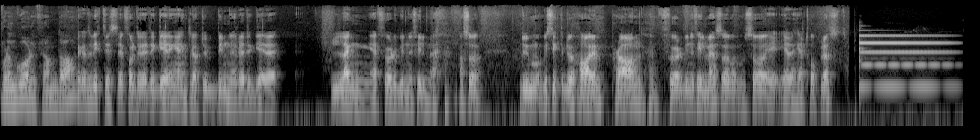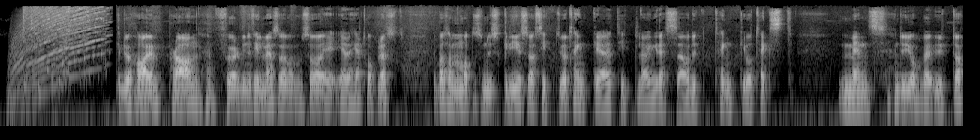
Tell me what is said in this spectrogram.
Hvordan går du fram da? Det viktigste i forhold til redigering er egentlig at du begynner å redigere lenge før du begynner å filme. Altså, du må, hvis ikke du har en plan før du begynner å filme, så, så er det helt håpløst. Hvis ikke du har en plan før du begynner å filme, så, så er det helt håpløst. Det er på samme måte som du skriver, så sitter du og tenker titler og ingresser, og du tenker jo tekst mens du jobber ute.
